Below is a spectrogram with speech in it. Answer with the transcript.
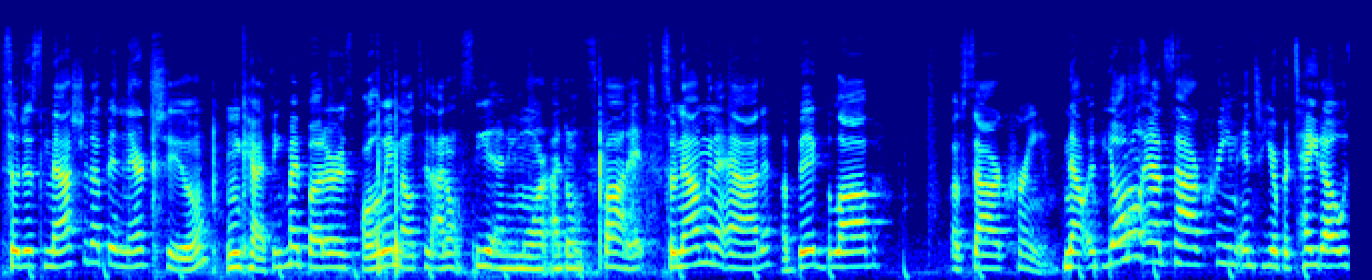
So just mash it up in there too. Okay, I think my butter is all the way melted. I don't see it anymore. I don't spot it. So now I'm gonna add a big blob of sour cream. Now, if y'all don't add sour cream into your potatoes,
